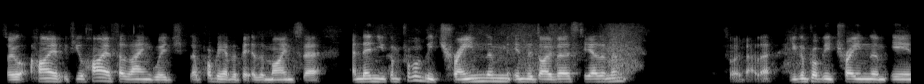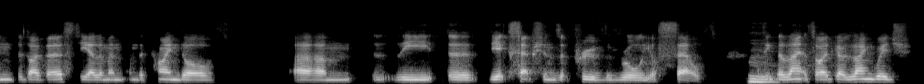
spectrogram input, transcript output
So hire if you hire for language, they'll probably have a bit of the mindset, and then you can probably train them in the diversity element. Sorry about that. You can probably train them in the diversity element and the kind of um, the the the exceptions that prove the rule yourself. Mm. I think hmm. the so I'd go language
